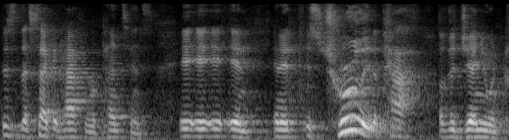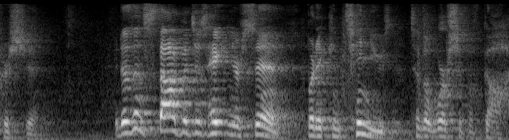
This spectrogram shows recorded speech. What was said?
This is the second half of repentance. And it is truly the path of the genuine Christian. It doesn't stop at just hating your sin, but it continues to the worship of God.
